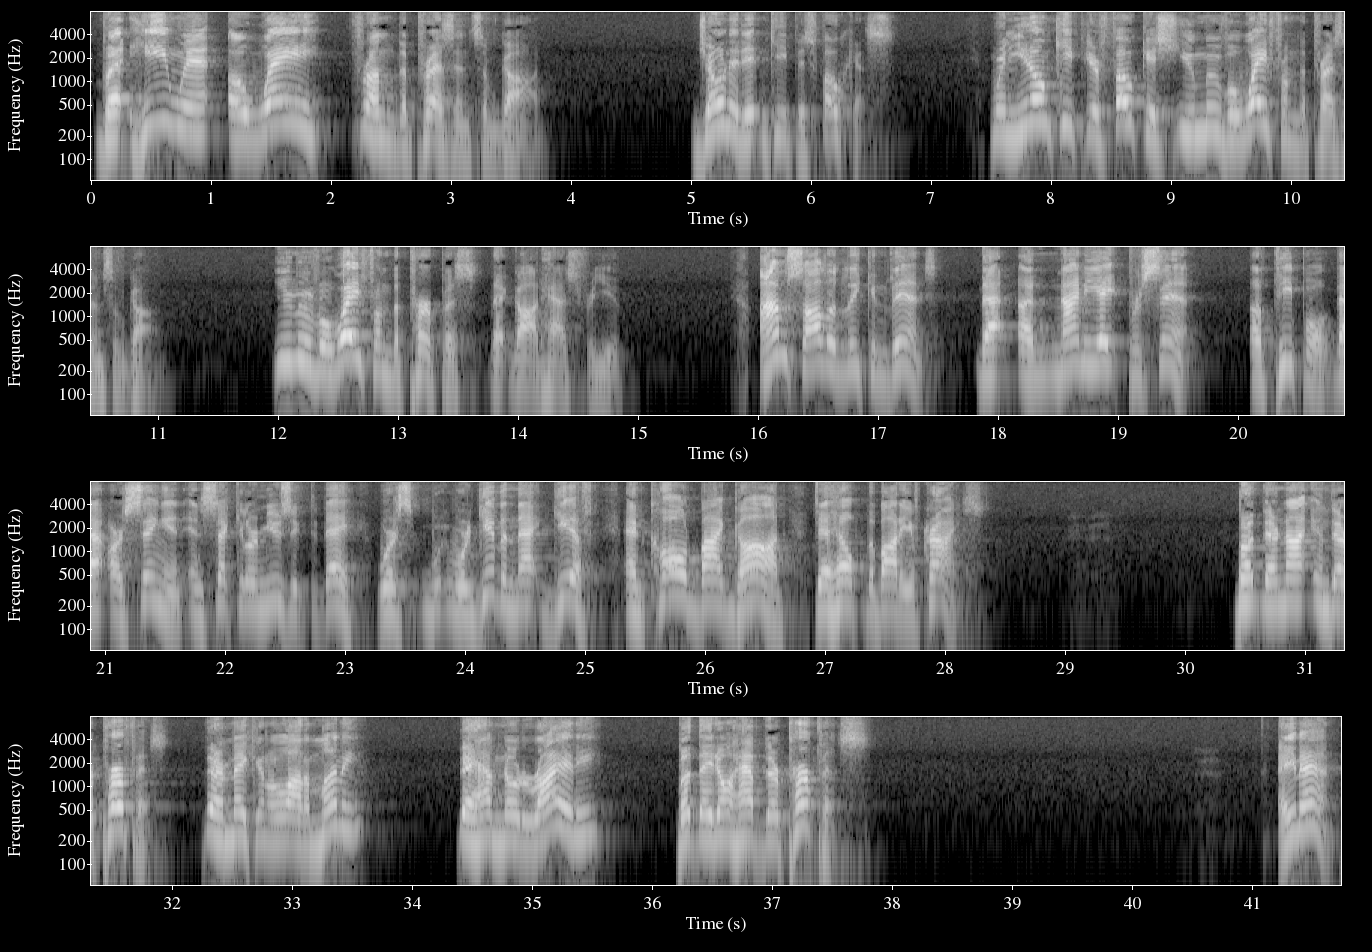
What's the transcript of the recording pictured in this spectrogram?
But he went away from the presence of God. Jonah didn't keep his focus. When you don't keep your focus, you move away from the presence of God. You move away from the purpose that God has for you. I'm solidly convinced that a 98% of people that are singing in secular music today were, were given that gift and called by God to help the body of Christ. But they're not in their purpose. They're making a lot of money, they have notoriety, but they don't have their purpose. Amen.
